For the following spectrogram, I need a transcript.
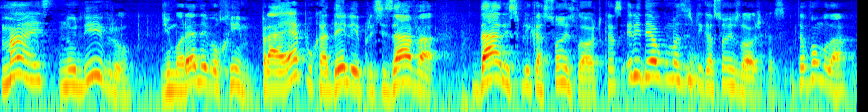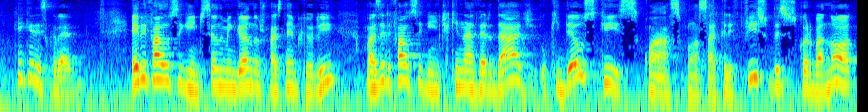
mas no livro de Moré Evohim, para a época dele, ele precisava dar explicações lógicas, ele deu algumas explicações lógicas. Então, vamos lá. O que, que ele escreve? Ele fala o seguinte, se eu não me engano, faz tempo que eu li, mas ele fala o seguinte, que na verdade o que Deus quis com, as, com o sacrifício desses korbanot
